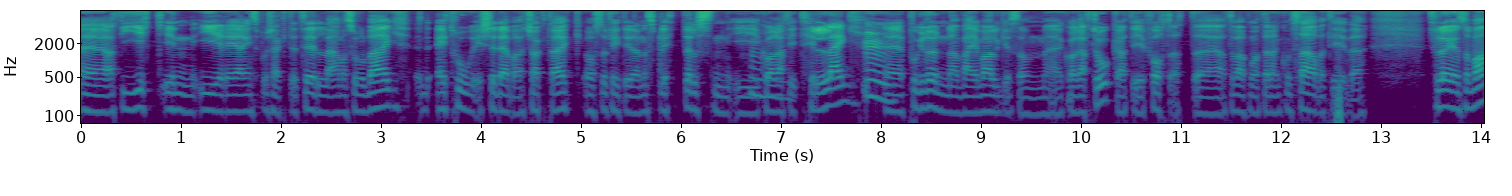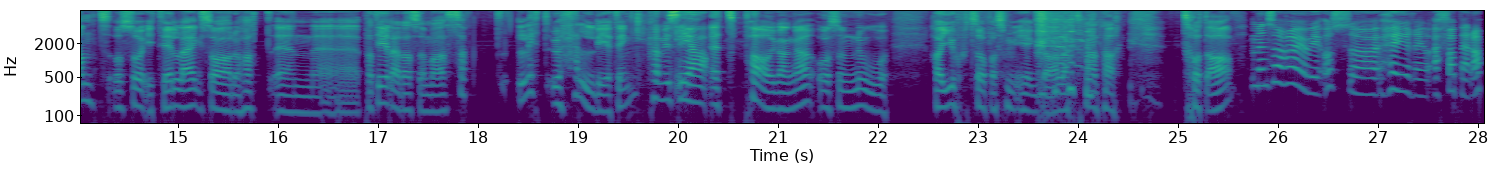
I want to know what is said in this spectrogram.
eh, at de gikk inn i regjeringsprosjektet til Erna Solberg. Jeg tror ikke det var et sjakktrekk, og så fikk de denne splittelsen i Mm. KrF i tillegg, Mm. eh, av veivalget som eh, KrF tok, at de fortsatt, eh, at det var på en måte den konservative fløyen som vant. Og så i tillegg så har du hatt en eh, partileder som har sagt litt uheldige ting, kan vi si, Ja. et par ganger, og som nå har gjort såpass mye galt at han har trådt av. Men så har jo vi også Høyre og Frp, da.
